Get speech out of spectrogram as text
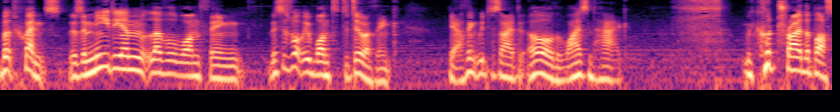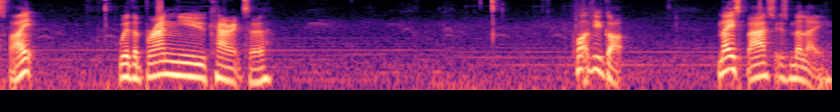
But whence? There's a medium level one thing. This is what we wanted to do, I think. Yeah, I think we decided. Oh, the Wizened Hag. We could try the boss fight with a brand new character. What have you got? Mace Bash is melee.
